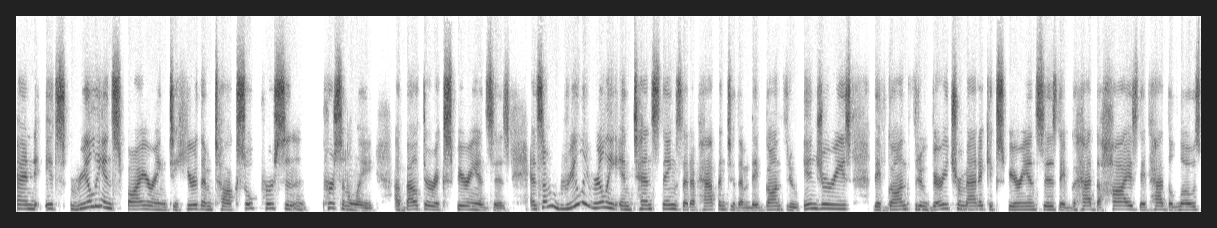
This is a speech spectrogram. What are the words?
And it's really inspiring to hear them talk so person personally about their experiences and some really, really intense things that have happened to them. They've gone through injuries, they've gone through very traumatic experiences, they've had the highs, they've had the lows.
